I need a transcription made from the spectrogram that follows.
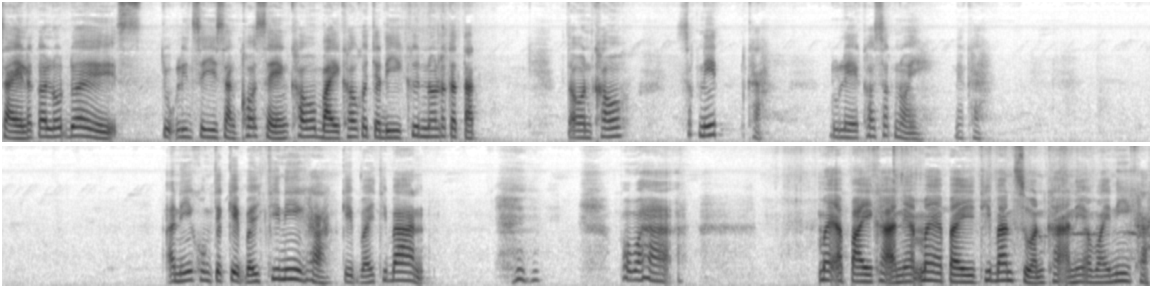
ใส่แล้วก็ลดด้วยจุลินทรีย์สังเคราะห์แสงเขาใบเขาก็จะดีขึ้นเนาะแล้วก็ตัดตอนเขาสักนิดค่ะ ดูแลเขาสักหน่อยนะคะ อันนี้คงจะเก็บไว้ที่นี่ค่ะ เก็บไว้ที่บ้าน เพราะว่าไม่เอาไปค่ะเนี้ยไม่เอาไปที่บ้านสวนค่ะอันนี้เอาไว้นี่ค่ะ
